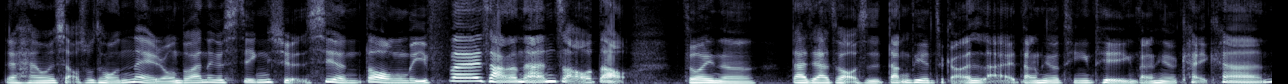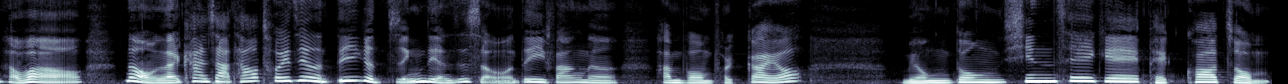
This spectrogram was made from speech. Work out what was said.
的韩文小书童的内容都在那个精选限动里，非常的难找到。所以呢，大家最好是当天就赶快来，当天就听一听，当天就看一看，好不好？那我们来看一下他要推荐的第一个景点是什么地方呢？한번볼까요명동신세계백화점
